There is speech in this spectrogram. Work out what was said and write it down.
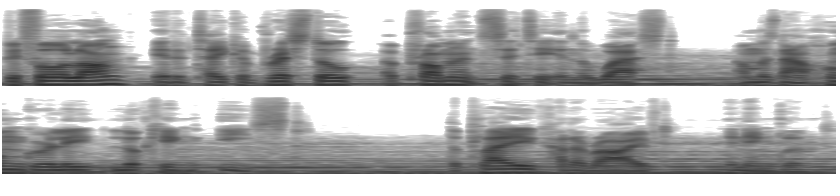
Before long, it had taken Bristol, a prominent city in the west, and was now hungrily looking east. The plague had arrived in England.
